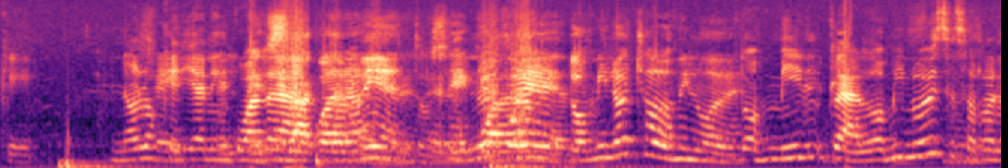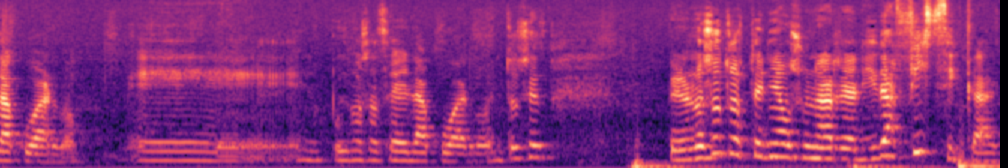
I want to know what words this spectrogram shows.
que no los querían encuadrar. El, encuadramiento, sí. ¿Fue 2008 o 2009? 2000, claro, 2009 se cerró el acuerdo. Eh, pudimos hacer el acuerdo. Entonces, pero nosotros teníamos una realidad física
